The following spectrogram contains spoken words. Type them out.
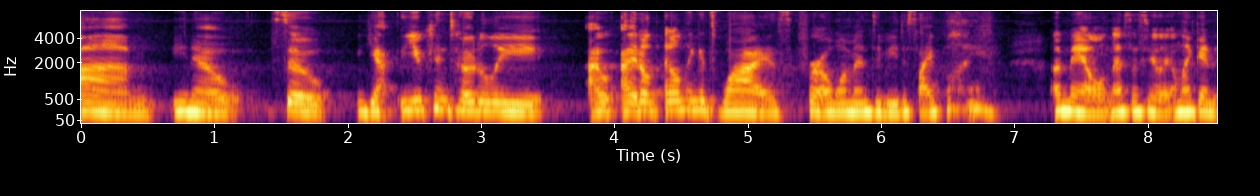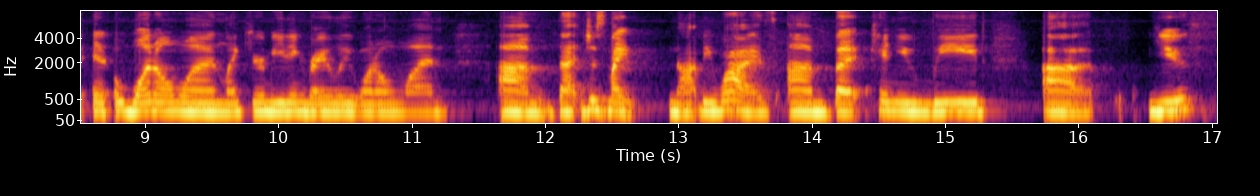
Um, you know, so yeah, you can totally. I, I don't. I don't think it's wise for a woman to be discipling a male necessarily. And like an, a one-on-one, like you're meeting regularly one-on-one. Um, that just might not be wise. Um, but can you lead uh, youth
